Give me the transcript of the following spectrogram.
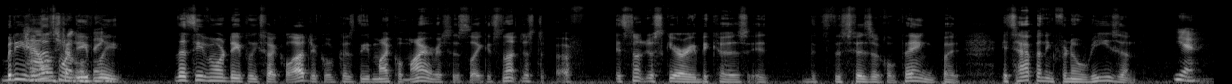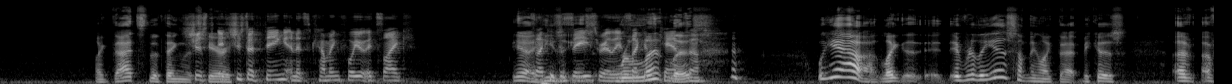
But even Power that's more deeply, thing. that's even more deeply psychological because the Michael Myers is like it's not just a, it's not just scary because it it's this physical thing, but it's happening for no reason. yeah. Like that's the thing It's that's just scary. it's just a thing and it's coming for you. It's like yeah, it's like a disease really. It's like it's cancer. Well, yeah, like it, it really is something like that because a, a,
